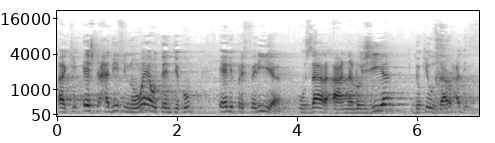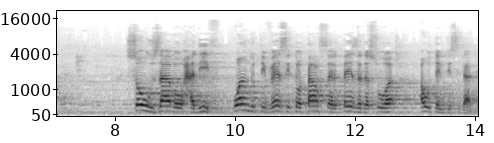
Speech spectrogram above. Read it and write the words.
a que este hadith não é autêntico, ele preferia usar a analogia do que usar o hadith. Só usava o hadith quando tivesse total certeza da sua autenticidade.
